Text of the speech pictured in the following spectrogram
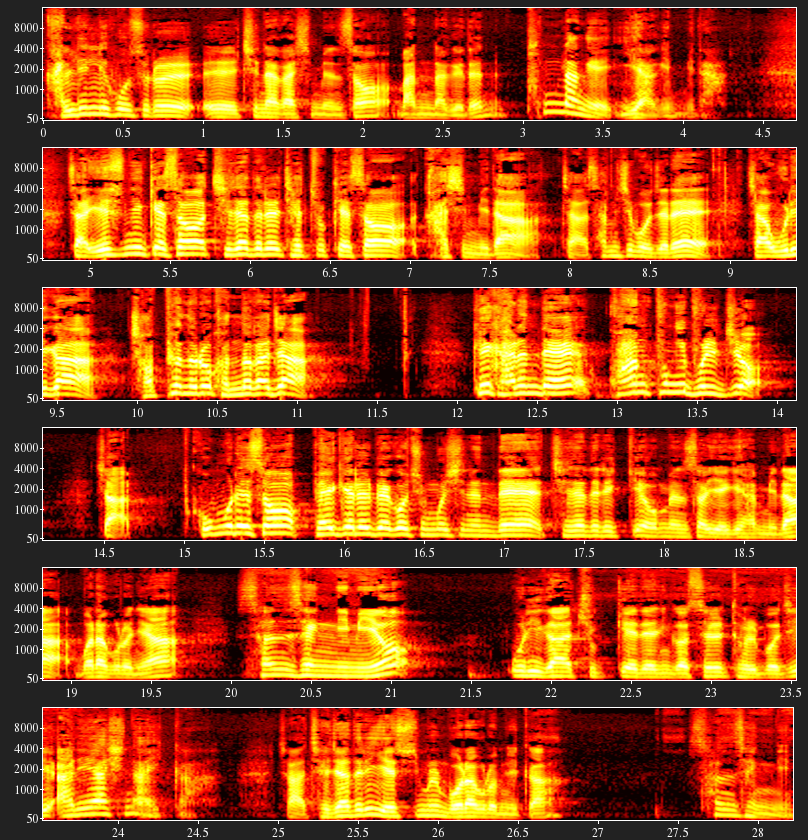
갈릴리 호수를 지나가시면서 만나게 된 풍랑의 이야기입니다. 자, 예수님께서 제자들을 재촉해서 가십니다. 자, 35절에 자, 우리가 저편으로 건너가자. 그게 가는데 광풍이 불죠. 자, 고물에서 베개를 베고 주무시는데 제자들이 깨우면서 얘기합니다. 뭐라 그러냐? 선생님이요, 우리가 죽게 된 것을 돌보지 아니하시나이까. 자, 제자들이 예수님을 뭐라 그럽니까? 선생님.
